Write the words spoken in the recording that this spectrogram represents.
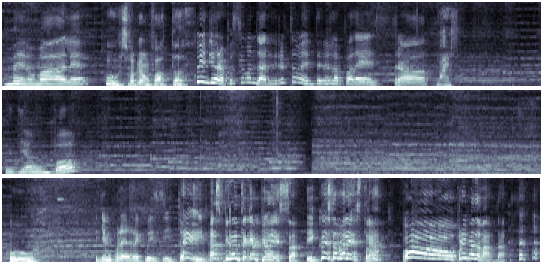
meno male. Uh, ce l'abbiamo fatta. Quindi ora possiamo andare direttamente nella palestra. Vai. Vediamo un po'. Uh. Vediamo qual è il requisito. Ehi, aspirante campionessa, in questa palestra? Oh, prima domanda.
